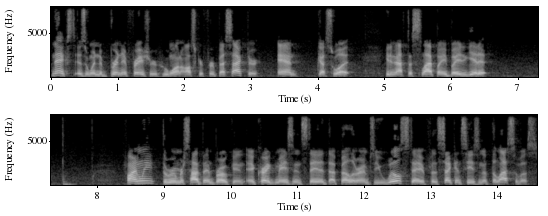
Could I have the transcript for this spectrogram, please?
Next is a win to Brendan Fraser, who won Oscar for Best Actor. And guess what? He didn't have to slap anybody to get it. Finally, the rumors have been broken, and Craig Mazin stated that Bella Ramsey will stay for the second season of The Last of Us.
